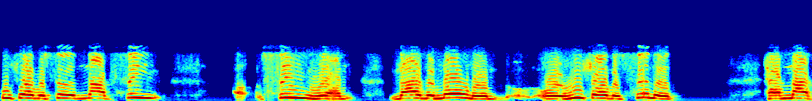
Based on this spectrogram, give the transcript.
Whosoever sinneth not seen, uh, seen him, neither known him, or whosoever sinneth have not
